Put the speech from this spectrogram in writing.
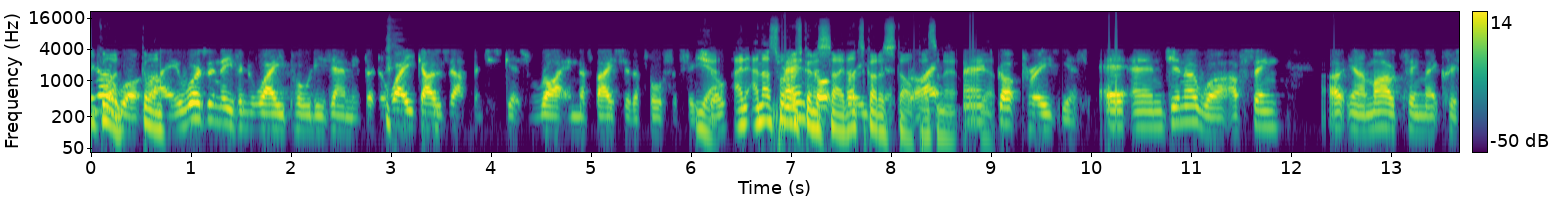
you know on, what? go on. Right? It wasn't even the way he pulled his hammy, but the way he goes up and just gets right in the face of the fourth official. Yeah, and, and that's what I was going to say. That's got to stop, right? hasn't it? Man's Yeah. got previous, A- and do you know what? I've seen, you know, my old teammate Chris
